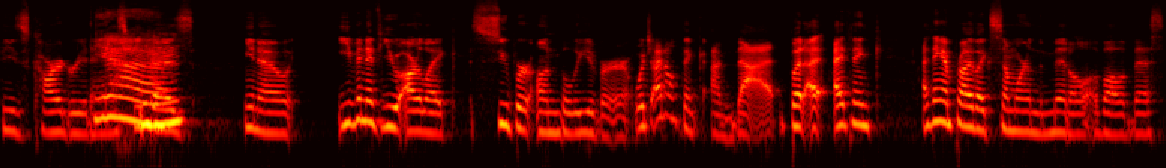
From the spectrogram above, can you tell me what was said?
these card readings Yeah. because you know, even if you are like super unbeliever, which I don't think I'm that, but I, I think I think I'm probably like somewhere in the middle of all of this.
